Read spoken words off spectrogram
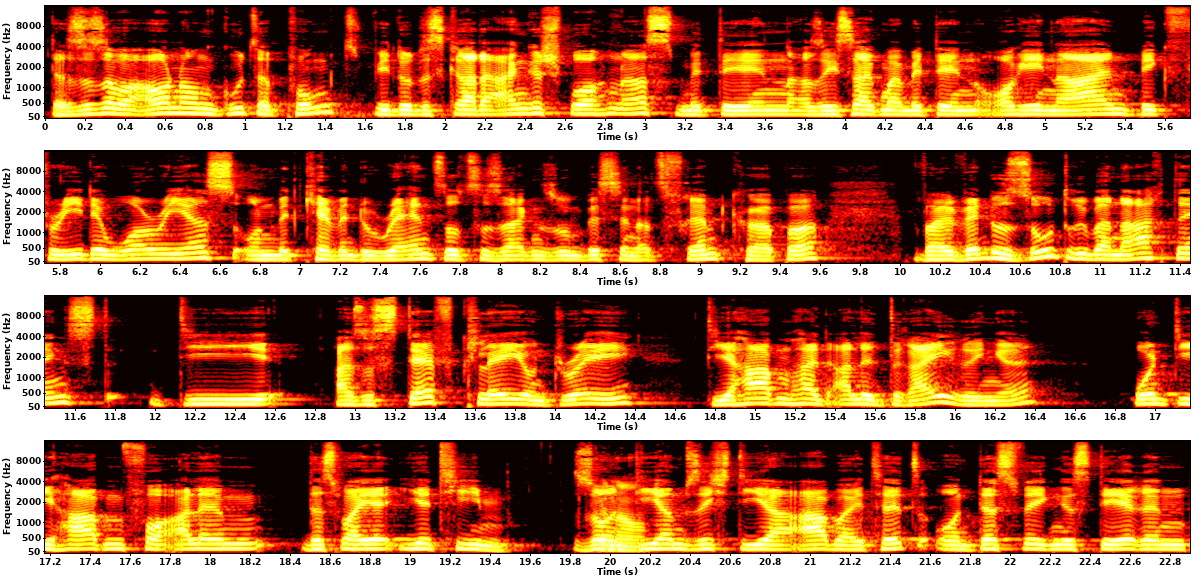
Das ist aber auch noch ein guter Punkt, wie du das gerade angesprochen hast, mit den, also ich sag mal, mit den originalen Big Three der Warriors und mit Kevin Durant sozusagen so ein bisschen als Fremdkörper. Weil wenn du so drüber nachdenkst, die, also Steph, Clay und Dre, die haben halt alle drei Ringe und die haben vor allem, das war ja ihr Team. So, Genau. und die haben sich die erarbeitet und deswegen ist deren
